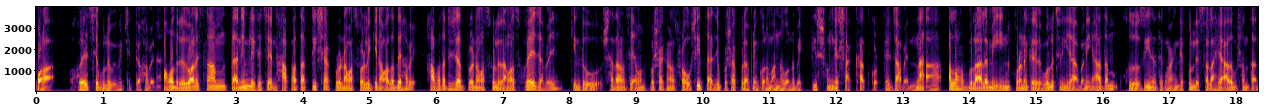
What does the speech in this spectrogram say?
পড়া হয়েছে বলে বিবেচিত হবে না। মোহাম্মদ রেজওয়ান ইসলাম তানিম লিখেছেন, হাফাতা টি শার্ট পরে নামাজ পড়লে কি নামাজ আদায় হবে? হাফাতা টি শার্ট পরে নামাজ পড়লে নামাজ হয়ে যাবে, কিন্তু সাধারণত এমন পোশাক নামাজ পড়া উচিত না যে পোশাক পরে আপনি কোনো মান্যগণ্য ব্যক্তির সঙ্গে সাক্ষাৎ করতে যাবেন না। আল্লাহ রবুল আলমিন কোরআন কারিমে বলেছেন, ইয়া বানি আদম খুজিন করলে সালাহে। আদম সন্তান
